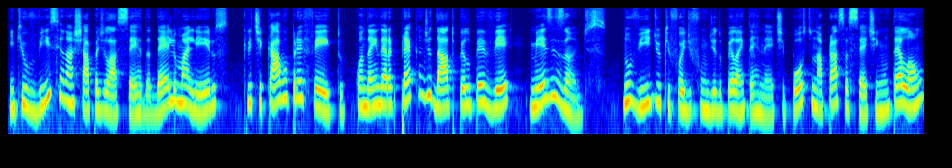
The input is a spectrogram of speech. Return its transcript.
em que o vice na chapa de Lacerda, Délio Malheiros, criticava o prefeito quando ainda era pré-candidato pelo PV meses antes. No vídeo, que foi difundido pela internet e posto na Praça 7 em um telão,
